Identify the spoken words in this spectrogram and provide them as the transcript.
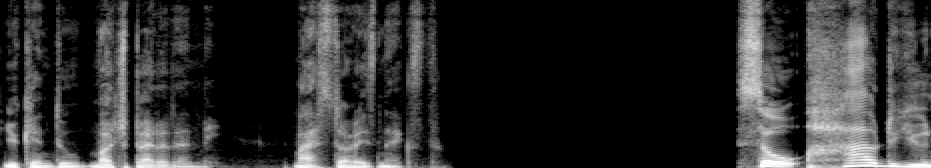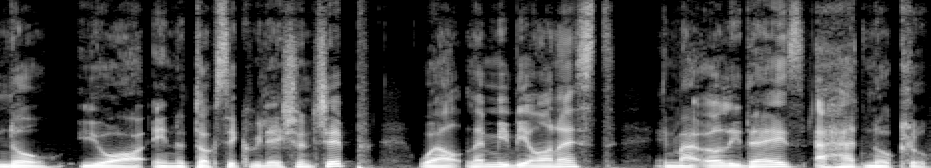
You can do much better than me. My story is next. So, how do you know you are in a toxic relationship? Well, let me be honest. In my early days, I had no clue.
